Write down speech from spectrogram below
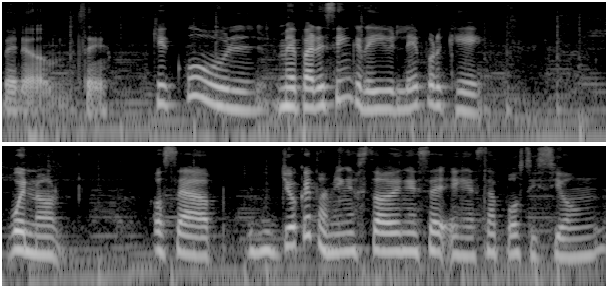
Pero sí. Qué cool. Me parece increíble porque, bueno, o sea, yo que también he estado en, ese, en esa posición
